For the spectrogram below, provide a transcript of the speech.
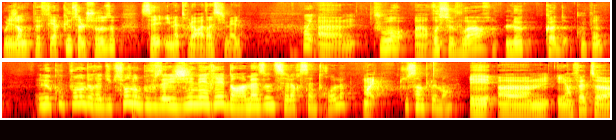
où les gens ne peuvent faire qu'une seule chose, c'est y mettre leur adresse email Oui. euh, pour euh, recevoir le code coupon. Le coupon de réduction, donc vous allez générer dans Amazon Seller Central, Ouais. tout simplement. Et, euh, et en fait, euh,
